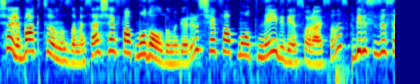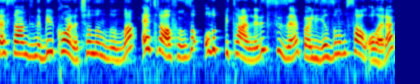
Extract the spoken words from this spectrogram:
Şöyle baktığınızda mesela şeffaf mod olduğunu görürüz. Şeffaf mod neydi diye sorarsanız biri size seslendiğinde bir korna çalındığında etrafınızda olup bitenlerin size böyle yazılımsal olarak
